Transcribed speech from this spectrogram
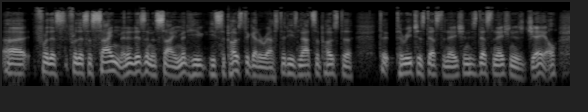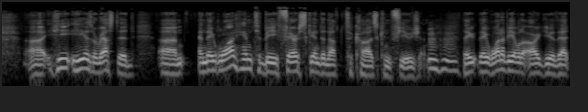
uh, for this for this assignment. It is an assignment. He he's supposed to get arrested. He's not supposed to to, to reach his destination. His destination is jail. Uh, he he is arrested, um, and they want him to be fair skinned enough to cause confusion. Mm-hmm. They they want to be able to argue that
